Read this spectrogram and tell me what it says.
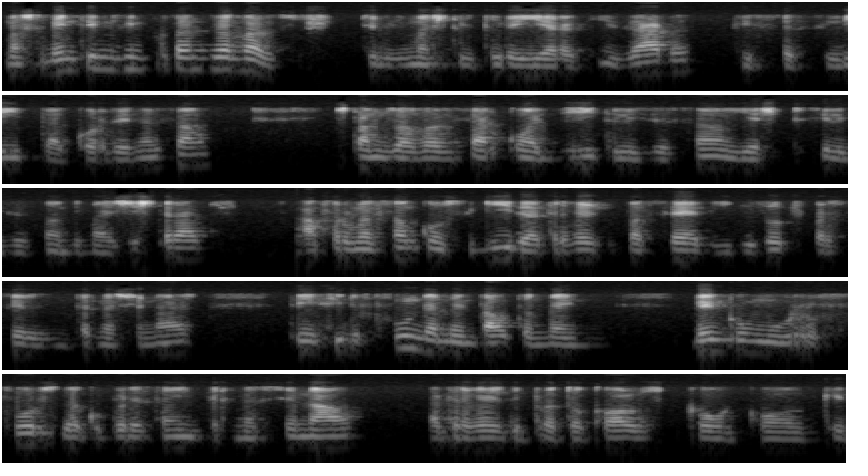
Mas também temos importantes avanços. Temos uma estrutura hierarquizada que facilita a coordenação Estamos a avançar com a digitalização e a especialização de magistrados. A formação conseguida através do PACED e dos outros parceiros internacionais tem sido fundamental também, bem como o reforço da cooperação internacional através de protocolos com, com, que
